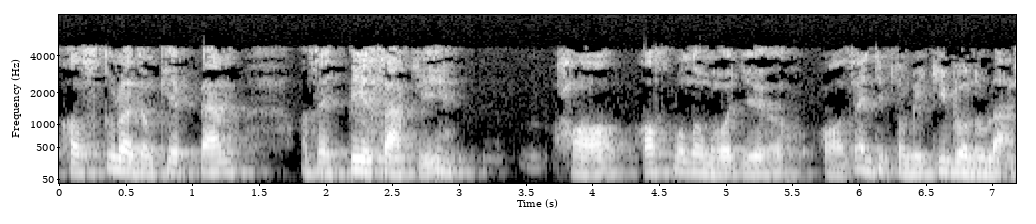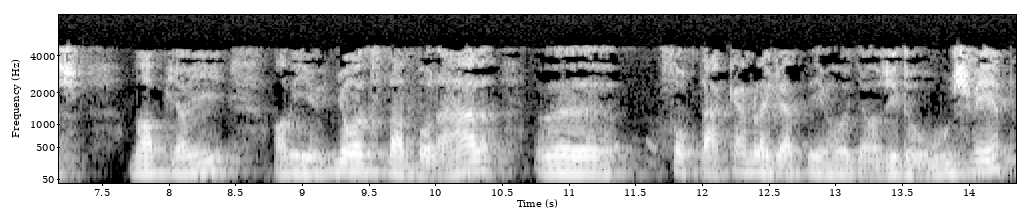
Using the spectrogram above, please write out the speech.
az tulajdonképpen az egy pészáki, ha azt mondom, hogy az egyiptomi kivonulás napjai, ami nyolc napból áll, szokták emlegetni, hogy a zsidó húsvét,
